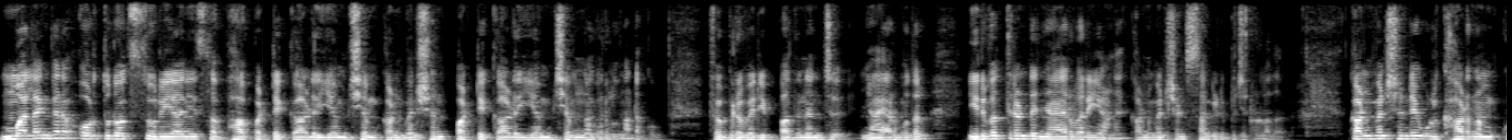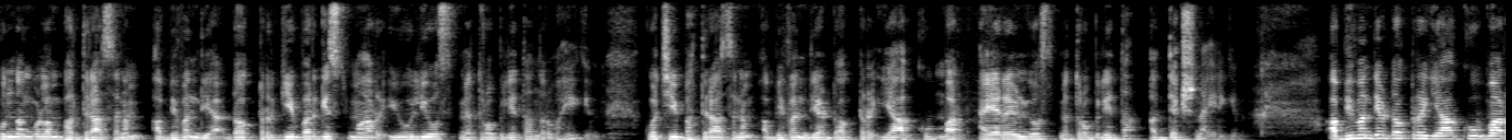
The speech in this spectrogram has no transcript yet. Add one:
മലങ്കര ഓർത്തഡോക്സ് സുറിയാനി സഭ Pattikkad M G M convention Pattikkad M G M നഗറിൽ നടക്കും. ഫെബ്രുവരി പതിനഞ്ച് ഞായർ മുതൽ ഇരുപത്തിരണ്ട് ഞായർ വരെയാണ് കൺവെൻഷൻ സംഘടിപ്പിച്ചിട്ടുള്ളത്. കൺവെൻഷന്റെ ഉദ്ഘാടനം കുന്നംകുളം ഭദ്രാസനം അഭിവന്ധ്യ ഡോക്ടർ ഗിവർഗിസ് മാർ യൂലിയോസ് മെത്രോപൊലിത്ത നിർവഹിക്കും. കൊച്ചി ഭദ്രാസനം അഭിവന്ധ്യ ഡോക്ടർ യാക്കുമാർ മാർ ഐറേനിയോസ് മെത്രോപൊലിത്ത അധ്യക്ഷനായിരിക്കും. അഭിവന്ധ്യ ഡോക്ടർ യാക്കുമാർ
